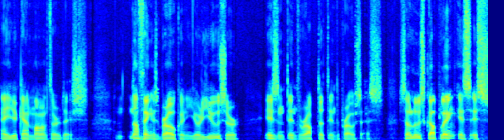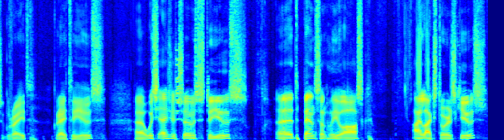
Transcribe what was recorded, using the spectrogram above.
and you can monitor this. Nothing is broken. Your user isn't interrupted in the process. So loose coupling is, is great, great to use. Uh, which Azure services to use? Uh, depends on who you ask. I like storage queues.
